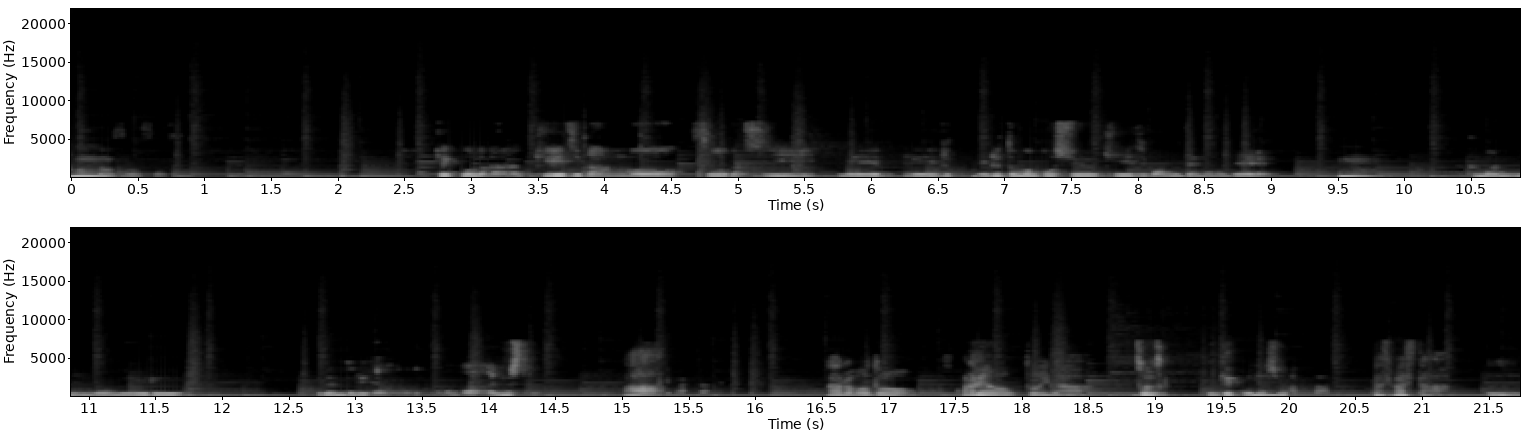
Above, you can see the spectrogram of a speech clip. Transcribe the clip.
うん。そうそうそうそう。結構だから、掲示板もそうだし、メール、メール、メルトも募集掲示板みたいなので、うん。100万人のメールフレンドみたいなのとかなんかありましたよ。あありましたね。あ、なるほど。これは疎いな。そうですか。結構出しまあった。出しました？うん。うん。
